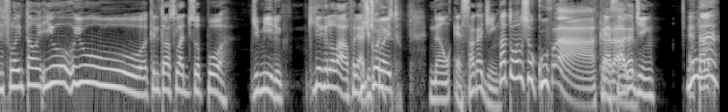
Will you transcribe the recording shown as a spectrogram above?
ele falou, então, e o, e o aquele troço lá de isopor, de milho? O que, que é aquilo lá? Eu falei, ah, Biscoito. biscoito. Não, é salgadinho. Vai tomar no seu cu. Ah, É caralho. salgadinho. É, Não tá, é.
